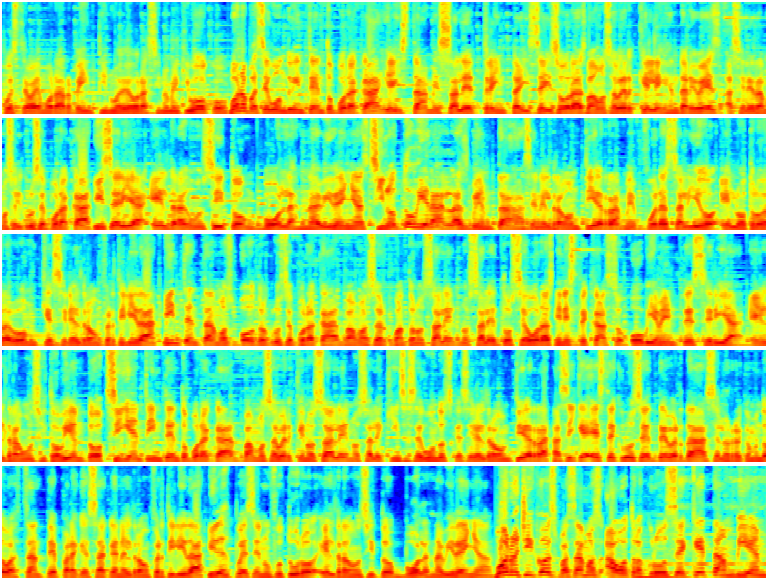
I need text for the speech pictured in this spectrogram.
pues te va a demorar 29 horas si no me equivoco. Bueno, pues segundo intento por acá y ahí está, me sale 36 horas. Vamos a ver qué legendario es. Aceleramos el cruce por acá y sería el dragoncito bolas navideñas. Si no tuviera las ventajas en el dragón tierra, me fuera salido el otro dragón que sería el dragón fertilidad. Intentamos otro cruce por acá. Vamos a ver cuánto nos sale. Nos sale 12 horas. En este caso, obviamente sería el dragoncito viento. Siguiente intento por acá. Vamos a ver qué nos sale. Nos sale 15 segundos, que sería el dragón tierra. Así que este cruce de verdad se los recomiendo bastante para que saquen el dragón fertilidad y después en un futuro el dragoncito bolas navideña. Bueno chicos, pasamos a otro cruce que también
